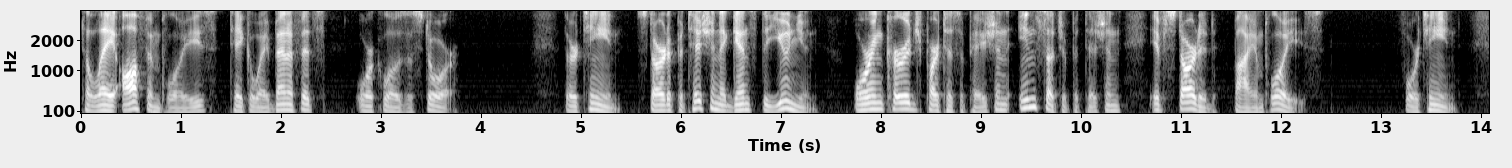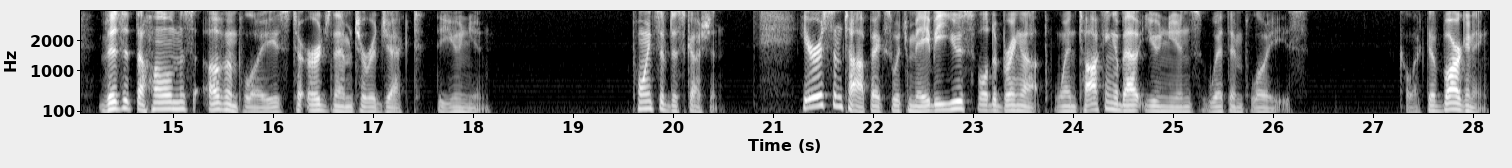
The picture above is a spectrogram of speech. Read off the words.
to lay off employees, take away benefits, or close a store. 13. Start a petition against the union or encourage participation in such a petition if started by employees. 14. Visit the homes of employees to urge them to reject the union. Points of discussion. Here are some topics which may be useful to bring up when talking about unions with employees. Collective bargaining.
